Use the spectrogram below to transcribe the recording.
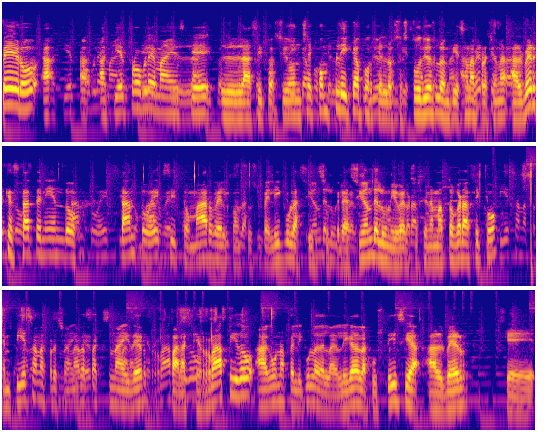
pero aquí el problema, es, que, la situación se complica porque los estudios lo empiezan a presionar. Al ver que está teniendo tanto éxito Marvel con sus películas y su creación del universo cinematográfico, empiezan a presionar a Zack Snyder para que rápido haga una película de la Liga de la Justicia al ver que,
